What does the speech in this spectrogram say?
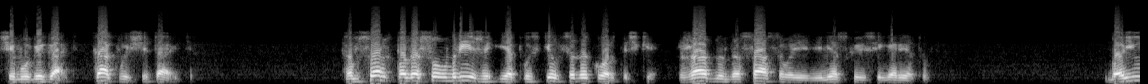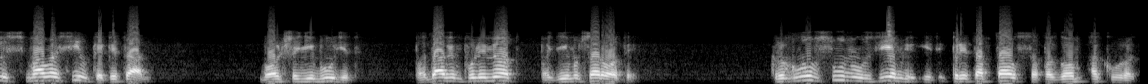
чем убегать. Как вы считаете?» Комсорг подошел ближе и опустился на корточки, жадно досасывая немецкую сигарету. «Боюсь, мало сил, капитан. Больше не будет. Подавим пулемет, поднимутся роты». Круглов сунул в землю и притоптал сапогом окурок.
